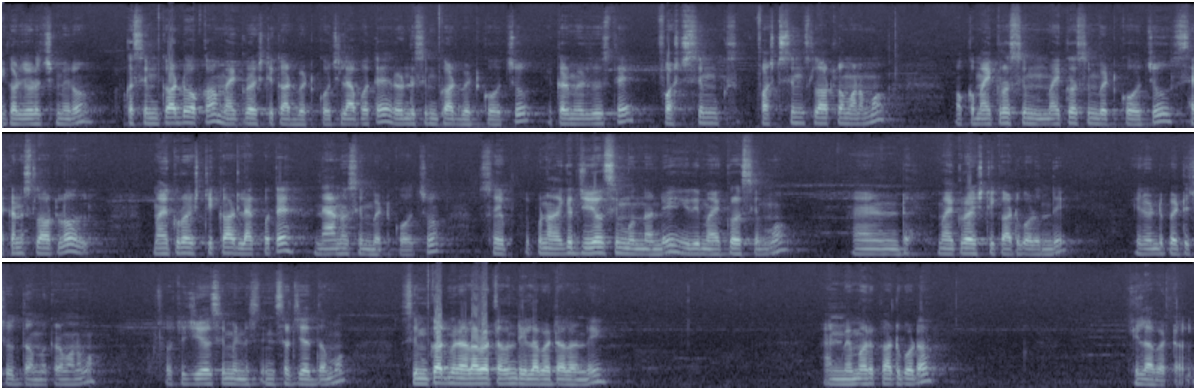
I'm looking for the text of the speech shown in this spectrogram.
ఇక్కడ చూడొచ్చు మీరు. ఒక సిమ్ కార్డు ఒక మైక్రో ఎస్టీ కార్డు పెట్టుకోవచ్చు. లేకపోతే రెండు సిమ్ కార్డ్ పెట్టుకోవచ్చు. ఇక్కడ మీరు చూస్తే ఫస్ట్ సిమ్ ఫస్ట్ సిమ్ స్లాట్లో మనము ఒక మైక్రో సిమ్ మైక్రో సిమ్ పెట్టుకోవచ్చు. సెకండ్ స్లాట్లో మైక్రో ఎస్టీ కార్డ్ లేకపోతే నానో సిమ్ పెట్టుకోవచ్చు. సో ఇప్పుడు నా దగ్గర జియో సిమ్ ఉందండి. ఇది micro SIM and micro SD card కూడా ఉంది. ఈ రెండు పెట్టి చూద్దాం ఇక్కడ మనము. సో వచ్చి జియో సిమ్ ఇన్సర్ట్ చేద్దాము. సిమ్ కార్డ్ మీరు ఎలా పెట్టాలంటే ఇలా పెట్టాలండి. అండ్ మెమరీ కార్డ్ కూడా ఇలా పెట్టాలి.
